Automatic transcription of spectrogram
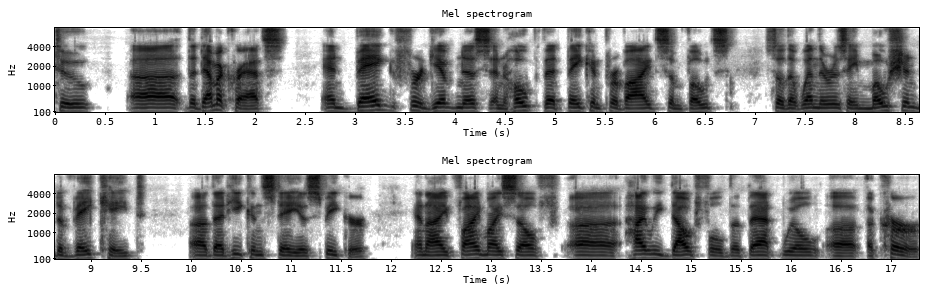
to uh, the Democrats and beg forgiveness and hope that they can provide some votes so that when there is a motion to vacate, uh, that he can stay as speaker. And I find myself uh, highly doubtful that that will uh, occur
